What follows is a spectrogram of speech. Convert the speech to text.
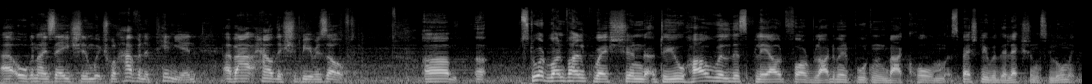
uh, organization which will have an opinion about how this should be resolved. Um, uh Stuart, one final question to you. How will this play out for Vladimir Putin back home, especially with elections looming?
